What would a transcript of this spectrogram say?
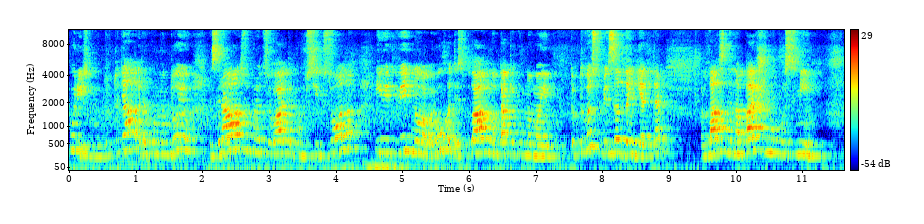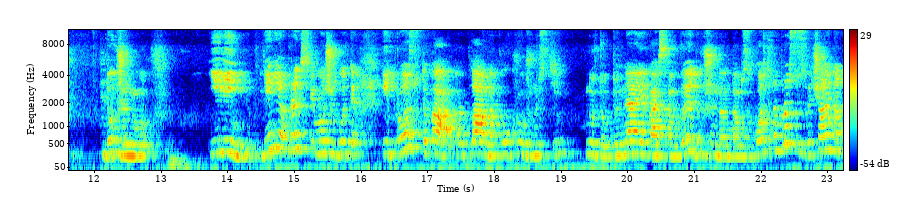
по-різному. Тобто я рекомендую зразу працювати по всіх зонах і відповідно рухатись плавно, так як воно має бути. Тобто ви собі задаєте власне на першому посмі довжину і лінію. Лінія, в принципі, може бути і просто така е, плавна по окружності, ну тобто не якась там видовжена, там загострена, просто звичайна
